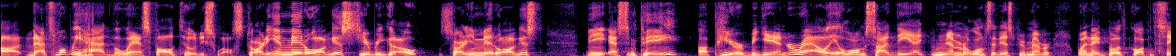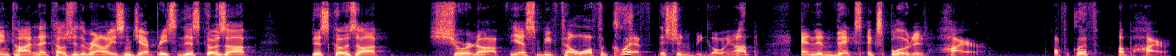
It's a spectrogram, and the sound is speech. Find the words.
uh, that's what we had the last volatility swell starting in mid-August. Here we go, starting in mid-August the S&P up here began to rally alongside the uh, remember alongside the S&P. Remember when they both go up at the same time, that tells you the rally is in jeopardy. So this goes up, this goes up. Sure enough, the S&P fell off a cliff. This shouldn't be going up, and the VIX exploded higher, off a cliff, up higher.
